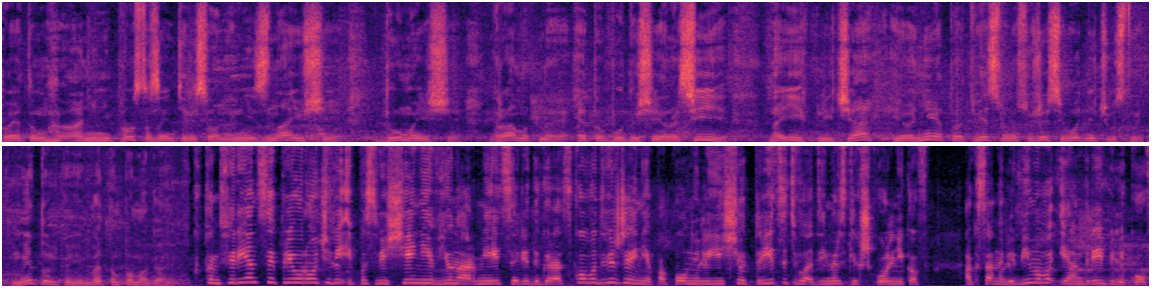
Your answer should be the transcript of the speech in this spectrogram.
Поэтому они не просто заинтересованы, они знающие, думающие, грамотные. Это будущее России – на их плечах, и они эту ответственность уже сегодня чувствуют. Мы только им в этом помогаем. Конференции приурочили и посвящение в юноармейцы. Ряды городского движения пополнили еще 30 владимирских школьников. Оксана Любимова и Андрей Беляков.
